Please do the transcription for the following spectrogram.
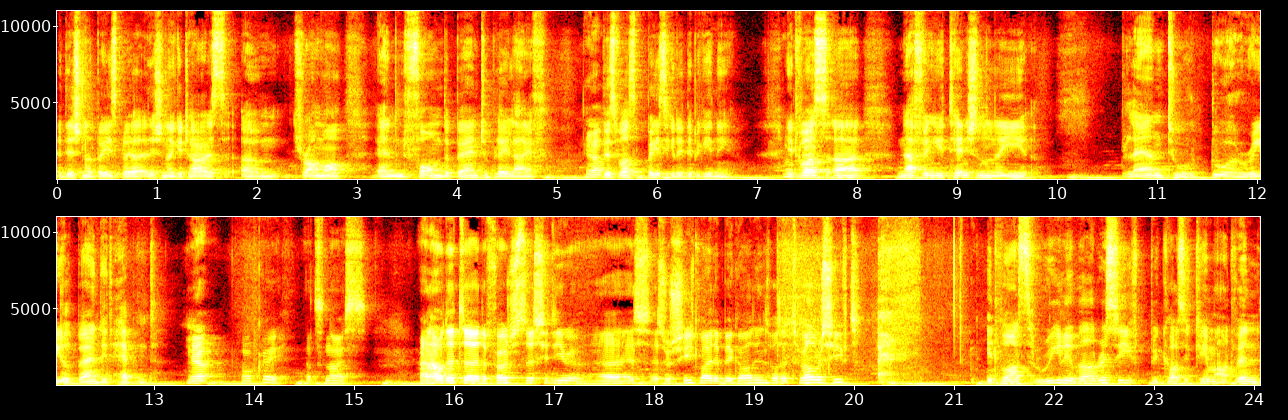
additional bass player, additional guitarist, um, drummer, and formed the band to play live. Yeah. This was basically the beginning. Okay. It was uh, nothing intentionally planned to do a real band. It happened. Yeah. Okay, that's nice. And how did uh, the first uh, CD uh, is, is received by the big audience? Was it well received? it was really well received because it came out when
